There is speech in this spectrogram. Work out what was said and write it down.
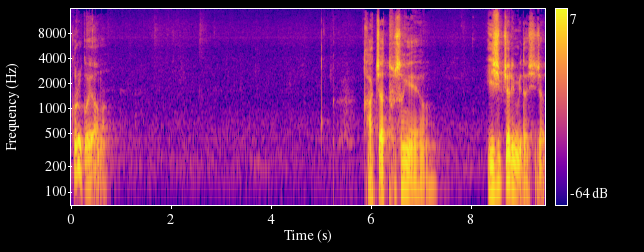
그럴 거예요, 아마. 가짜 투성이에요. 20절입니다. 시작.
